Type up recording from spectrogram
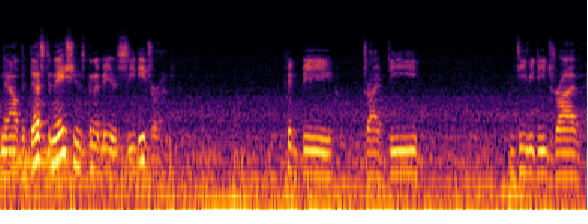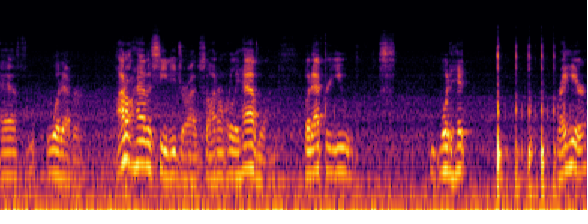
Now the destination is going to be your CD drive. Could be drive D, DVD drive F, whatever. I don't have a CD drive, so I don't really have one. But after you would hit right here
